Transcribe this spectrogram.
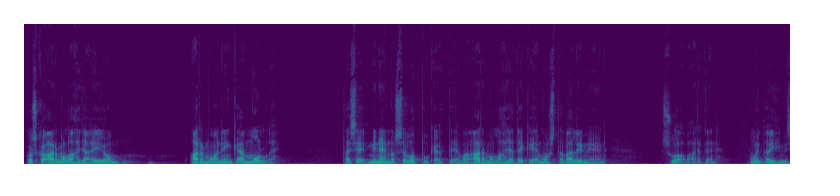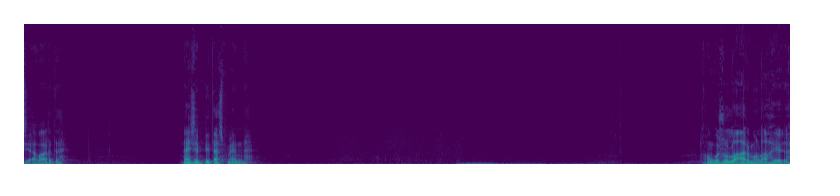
Koska armolahja ei ole armoa niinkään mulle, tai se minä en ole se loppukäyttäjä, vaan armolahja tekee musta välineen sua varten, muita ihmisiä varten. Näin sen pitäisi mennä. Onko sulla armolahjoja?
